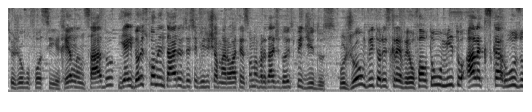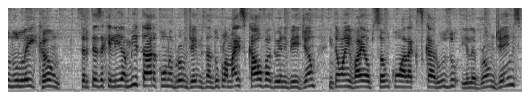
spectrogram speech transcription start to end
se o jogo fosse relançado. E aí dois comentários desse vídeo chamaram a atenção, na verdade dois pedidos. O João Vitor escreveu, faltou o mito Alex Caruso no Leicão. Certeza que ele ia mitar com LeBron James na dupla mais calva do NBA Jam, então aí vai a opção com Alex Caruso e LeBron James.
